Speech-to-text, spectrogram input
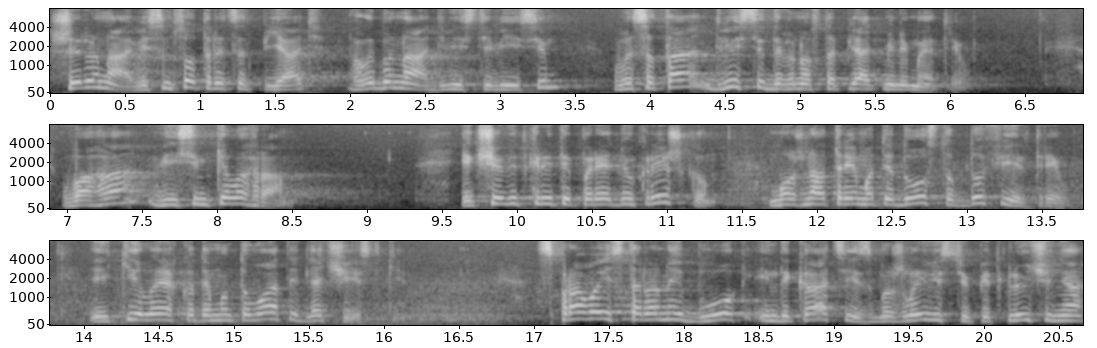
Ширина 835, глибина 208, висота 295 мм. Вага 8 кг. Якщо відкрити передню кришку, можна отримати доступ до фільтрів, які легко демонтувати для чистки. З правої сторони блок індикації з можливістю підключення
